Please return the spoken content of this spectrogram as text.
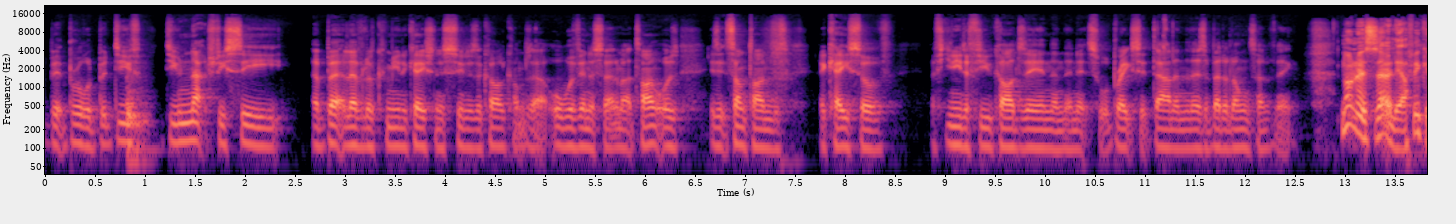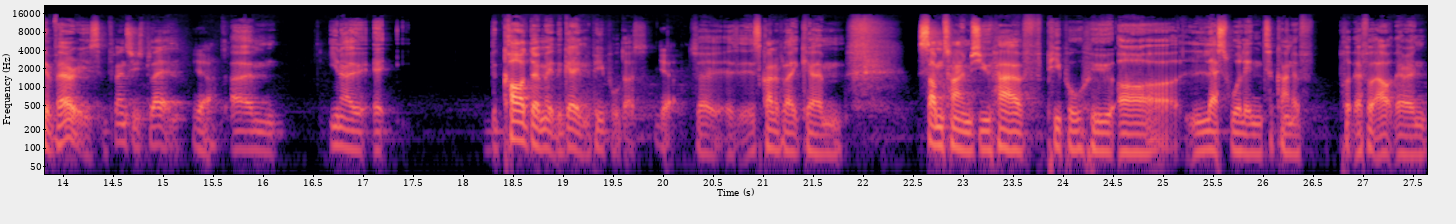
a bit broad, but do you do you naturally see a better level of communication as soon as a card comes out, or within a certain amount of time, or is, is it sometimes a case of if you need a few cards in and then it sort of breaks it down and then there's a better long term thing? Not necessarily. I think it varies. It depends who's playing. Yeah, Um, you know, it, the card don't make the game, the people does. yeah, So it's, it's kind of like um, sometimes you have people who are less willing to kind of put their foot out there and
